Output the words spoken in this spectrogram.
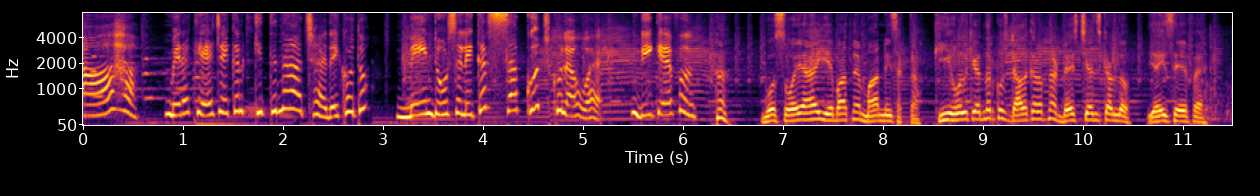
आहा, मेरा केयर टेकर कितना अच्छा है, देखो तो। मेन डोर से लेकर सब कुछ खुला हुआ है। बी केयरफुल वो सोया है, ये बात मैं मान नहीं सकता। की होल के अंदर कुछ डालकर अपना ड्रेस चेंज कर लो, यही सेफ़ है।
